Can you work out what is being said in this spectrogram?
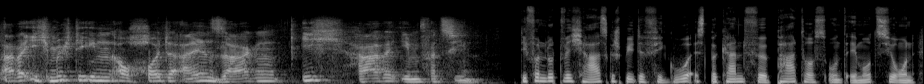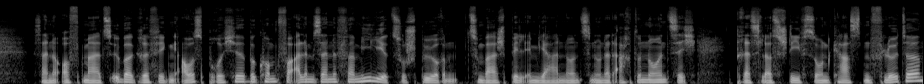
Aber ich möchte Ihnen auch heute allen sagen, ich habe ihm verziehen. Die von Ludwig Haas gespielte Figur ist bekannt für Pathos und Emotion. Seine oftmals übergriffigen Ausbrüche bekommt vor allem seine Familie zu spüren, zum Beispiel im Jahr 1998. Dresslers Stiefsohn Carsten Flöter,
